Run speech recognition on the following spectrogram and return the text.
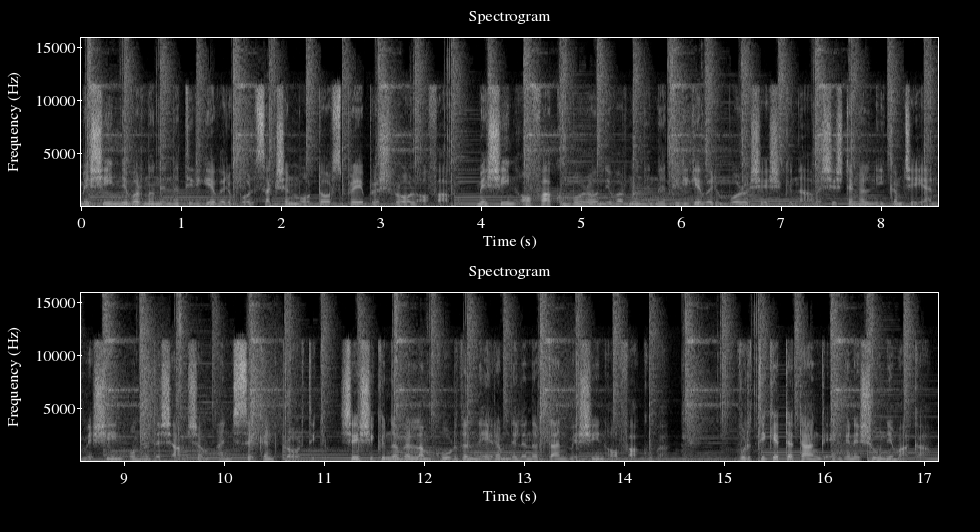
മെഷീൻ നിവർന്നു നിന്ന് തിരികെ വരുമ്പോൾ suction motor spray brush roll ഓഫാകും മെഷീൻ ഓഫാക്കുമ്പോഴോ നിവർന്നു നിന്ന് തിരികെ വരുമ്പോഴോ ശേഷിക്കുന്ന അവശിഷ്ടങ്ങൾ നീക്കം ചെയ്യാൻ മെഷീൻ ഒന്ന് ദശാംശം അഞ്ച് സെക്കൻഡ് പ്രവർത്തിക്കും. ശേഷിക്കുന്ന വെള്ളം കൂടുതൽ നേരം നിലനിർത്താൻ മെഷീൻ ഓഫാക്കുക. വൃത്തികെട്ട ടാങ്ക് എങ്ങനെ ശൂന്യമാക്കാം?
